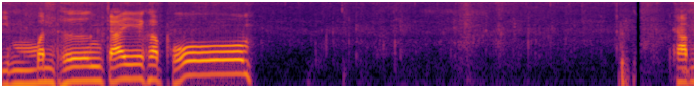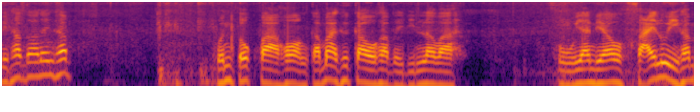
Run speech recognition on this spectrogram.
อิ่มบันเทิงใจครับผม ครับนี่ครับตอนนี้ครับฝนตกฝ่าห้องกลับมาคือเก่าครับไอ้ดินแล้วว่าสู่อย่างเดียวสายลุยครับ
